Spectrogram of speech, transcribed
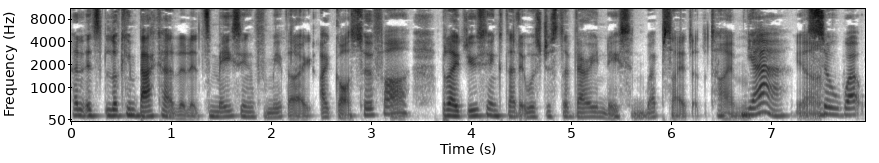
And it's looking back at it, it's amazing for me that I, I got so far. But I do think that it was just a very nascent website at the time. yeah. Yeah. So what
